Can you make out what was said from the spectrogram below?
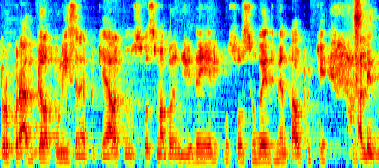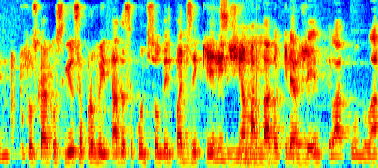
procurado pela polícia, né? Porque ela como se fosse uma bandida e ele como se fosse um doente mental, porque, ali, porque os caras conseguiram se aproveitar dessa condição dele para dizer que ele Sim. tinha matado aquele agente lá, tudo lá.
